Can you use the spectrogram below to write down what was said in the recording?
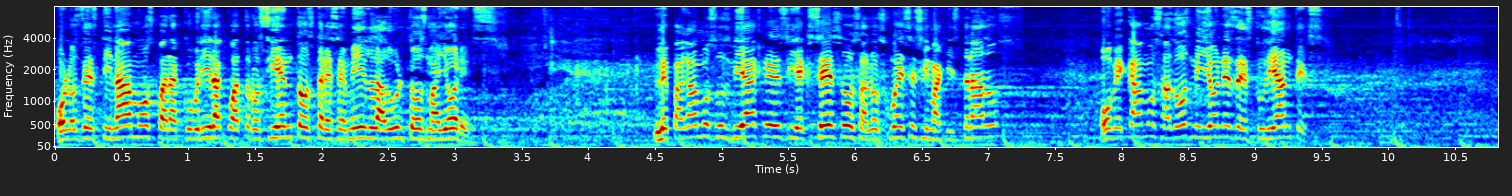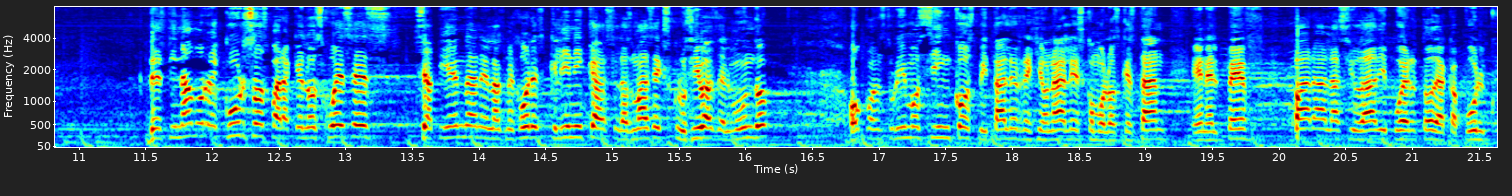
¿O los destinamos para cubrir a 413 mil adultos mayores? ¿Le pagamos sus viajes y excesos a los jueces y magistrados? ¿O becamos a 2 millones de estudiantes? ¿Destinamos recursos para que los jueces se atiendan en las mejores clínicas, las más exclusivas del mundo? ¿O construimos cinco hospitales regionales como los que están en el PEF para la ciudad y puerto de Acapulco?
